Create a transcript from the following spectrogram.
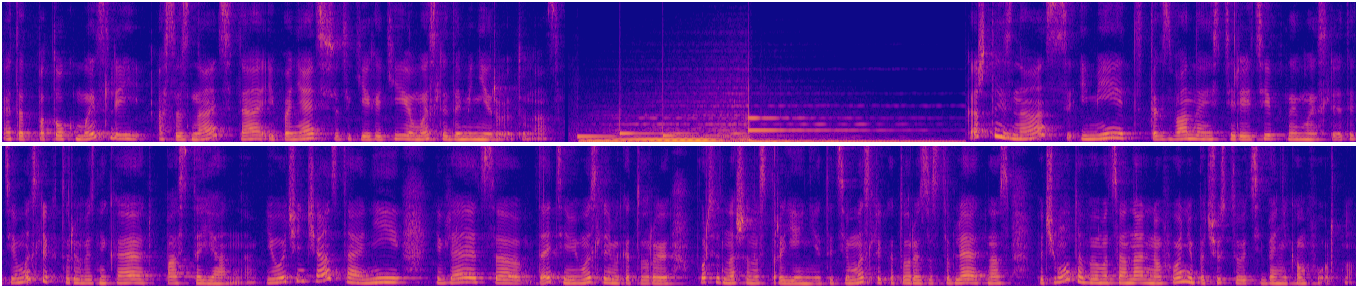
этот поток мыслей осознать, да, и понять все-таки, какие мысли доминируют у нас. Каждый из нас имеет так званые стереотипные мысли. Это те мысли, которые возникают постоянно. И очень часто они являются да, теми мыслями, которые портят наше настроение. Это те мысли, которые заставляют нас почему-то в эмоциональном фоне почувствовать себя некомфортно.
